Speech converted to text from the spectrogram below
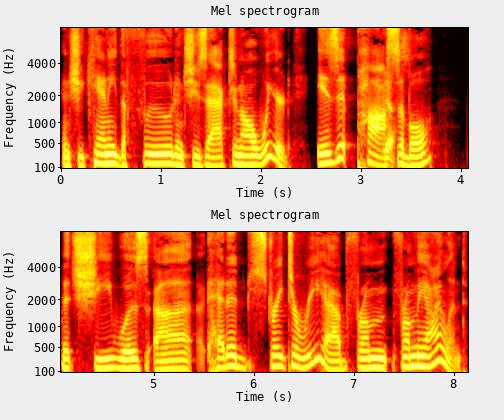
and she can't eat the food and she's acting all weird. Is it possible that she was, uh, headed straight to rehab from, from the island?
